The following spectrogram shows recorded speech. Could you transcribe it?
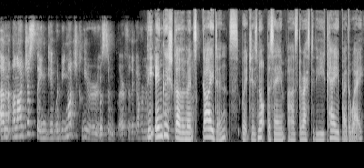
Um, and I just think it would be much clearer and simpler for the government. The English government's guidance, which is not the same as the rest of the UK, by the way,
